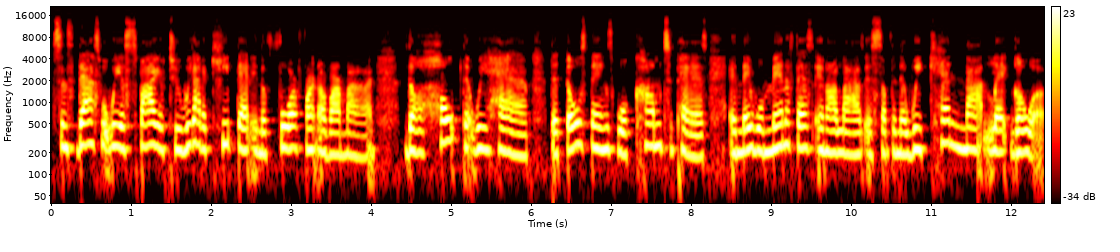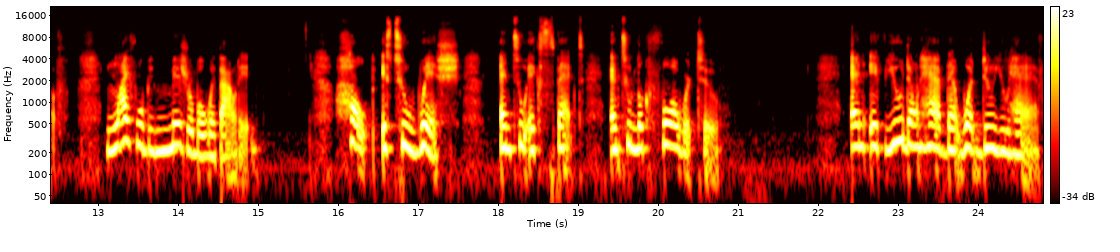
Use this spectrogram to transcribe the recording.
Since that's what we aspire to, we got to keep that in the forefront of our mind. The hope that we have that those things will come to pass and they will manifest in our lives is something that we cannot let go of. Life will be miserable without it. Hope is to wish, and to expect and to look forward to. And if you don't have that, what do you have?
